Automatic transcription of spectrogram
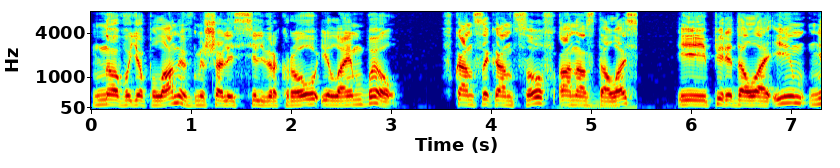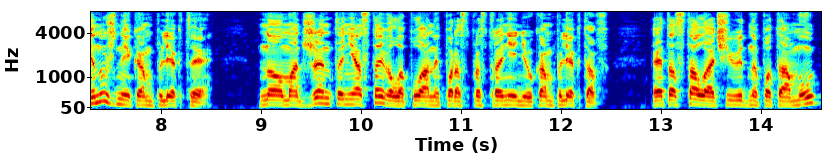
но в её планы вмешались Сильвер Кроу и Лайм Белл. В конце концов, она сдалась и передала им ненужные комплекты. Но Маджента не оставила планы по распространению комплектов. Это стало очевидно потому,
